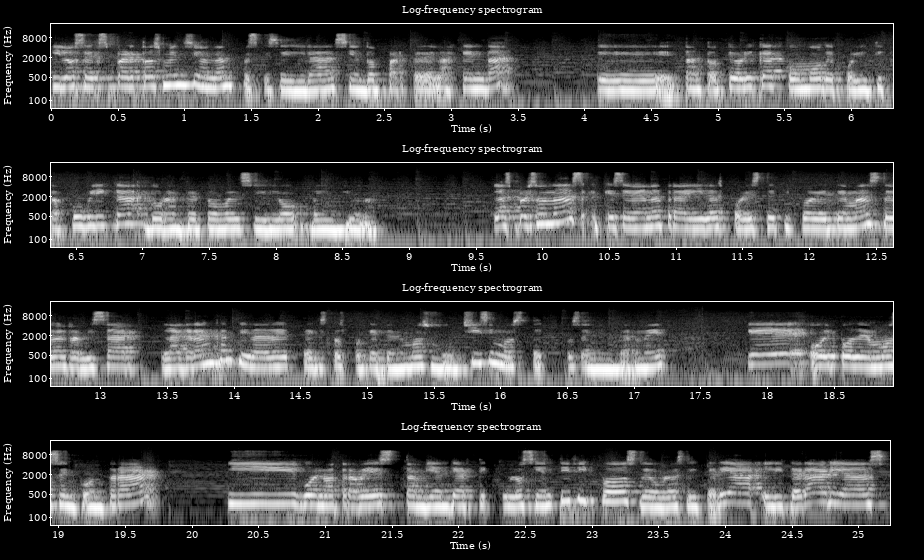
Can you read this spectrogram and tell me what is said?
Y los expertos mencionan pues, que seguirá siendo parte de la agenda, eh, tanto teórica como de política pública durante todo el siglo XXI. Las personas que se vean atraídas por este tipo de temas deben revisar la gran cantidad de textos, porque tenemos muchísimos textos en Internet que hoy podemos encontrar. Y bueno, a través también de artículos científicos, de obras literarias,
